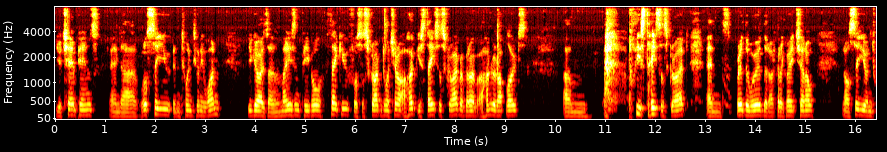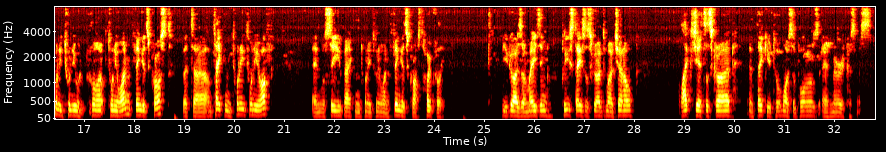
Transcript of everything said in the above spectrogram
your champions, and uh, we'll see you in 2021. You guys are amazing people. Thank you for subscribing to my channel. I hope you stay subscribed. I've got over 100 uploads. Um, please stay subscribed and spread the word that I've got a great channel. And I'll see you in 2021, fingers crossed. But uh, I'm taking 2020 off and we'll see you back in 2021. Fingers crossed, hopefully. You guys are amazing. Please stay subscribed to my channel. Like, share, subscribe, and thank you to all my supporters, and Merry Christmas.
